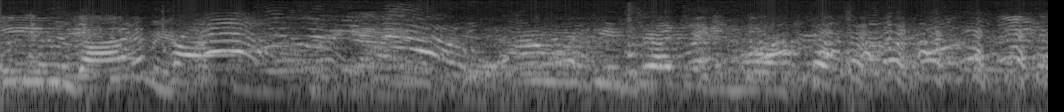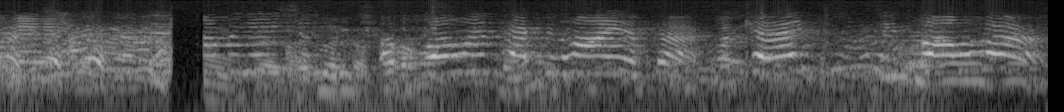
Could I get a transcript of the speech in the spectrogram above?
You got it. I don't want you to judge anymore. Combination of low impact and high impact, okay? So you follow her.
